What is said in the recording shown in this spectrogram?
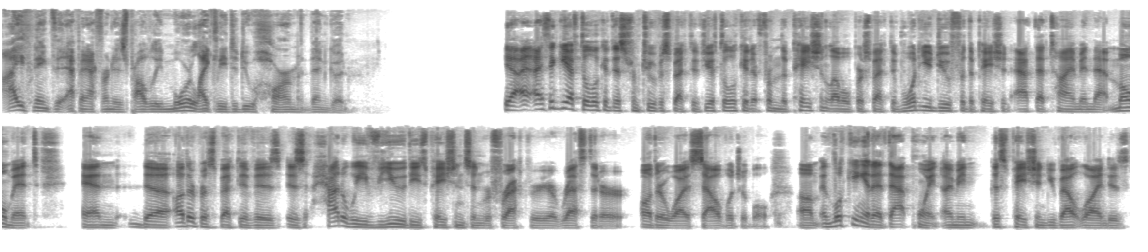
I think that epinephrine is probably more likely to do harm than good. Yeah, I, I, think you have to look at this from two perspectives. You have to look at it from the patient level perspective. What do you do for the patient at that time in that moment? And the other perspective is is how do we view these patients in refractory arrest that are otherwise salvageable? Um, and looking at it at that point, I mean, this patient you've outlined is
